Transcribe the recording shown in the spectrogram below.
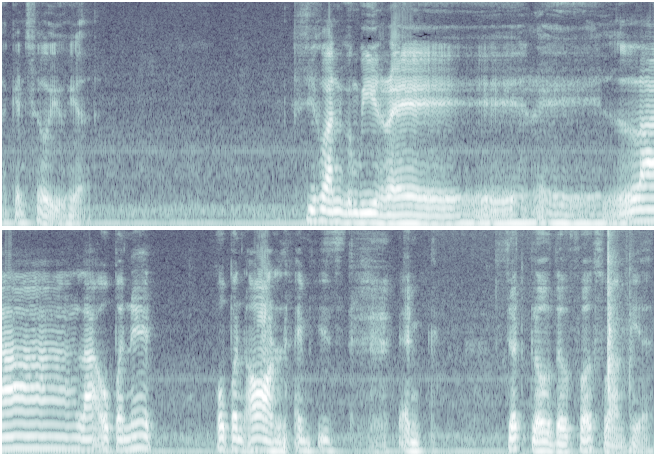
I can show you here. This one gonna be re re la la open it open on I mean, and just close the first one here.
